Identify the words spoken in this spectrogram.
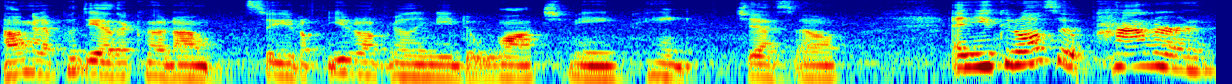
I'm going to put the other coat on so you don't you don't really need to watch me paint gesso. And you can also pattern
